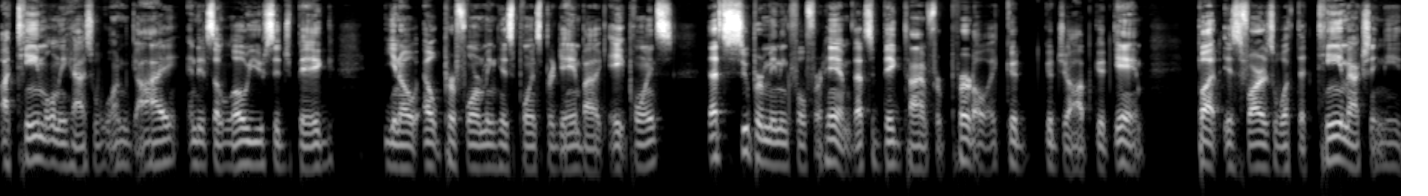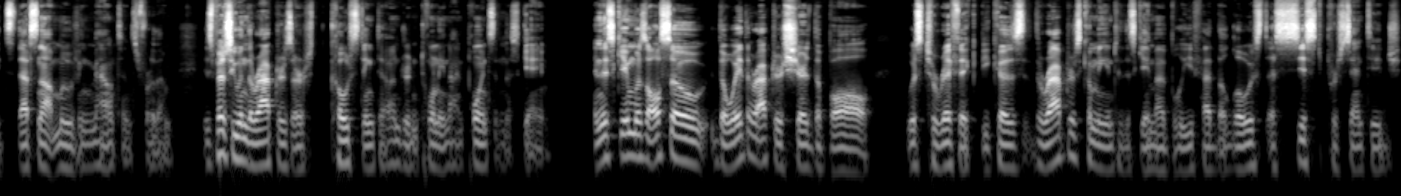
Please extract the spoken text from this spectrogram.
a team only has one guy and it's a low usage big, you know, outperforming his points per game by like eight points, that's super meaningful for him. That's a big time for Poeltl. Like good, good job, good game. But as far as what the team actually needs, that's not moving mountains for them, especially when the Raptors are coasting to 129 points in this game. And this game was also the way the Raptors shared the ball was terrific because the Raptors coming into this game, I believe, had the lowest assist percentage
